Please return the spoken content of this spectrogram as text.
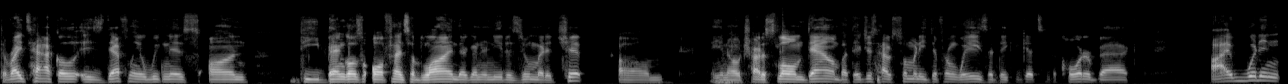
The right tackle is definitely a weakness on the Bengals offensive line. They're going to need Uzomah to chip. Um, you know, try to slow them down, but they just have so many different ways that they could get to the quarterback. I wouldn't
